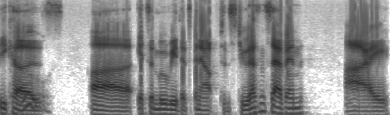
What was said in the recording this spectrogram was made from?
because uh it's a movie that's been out since 2007 i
